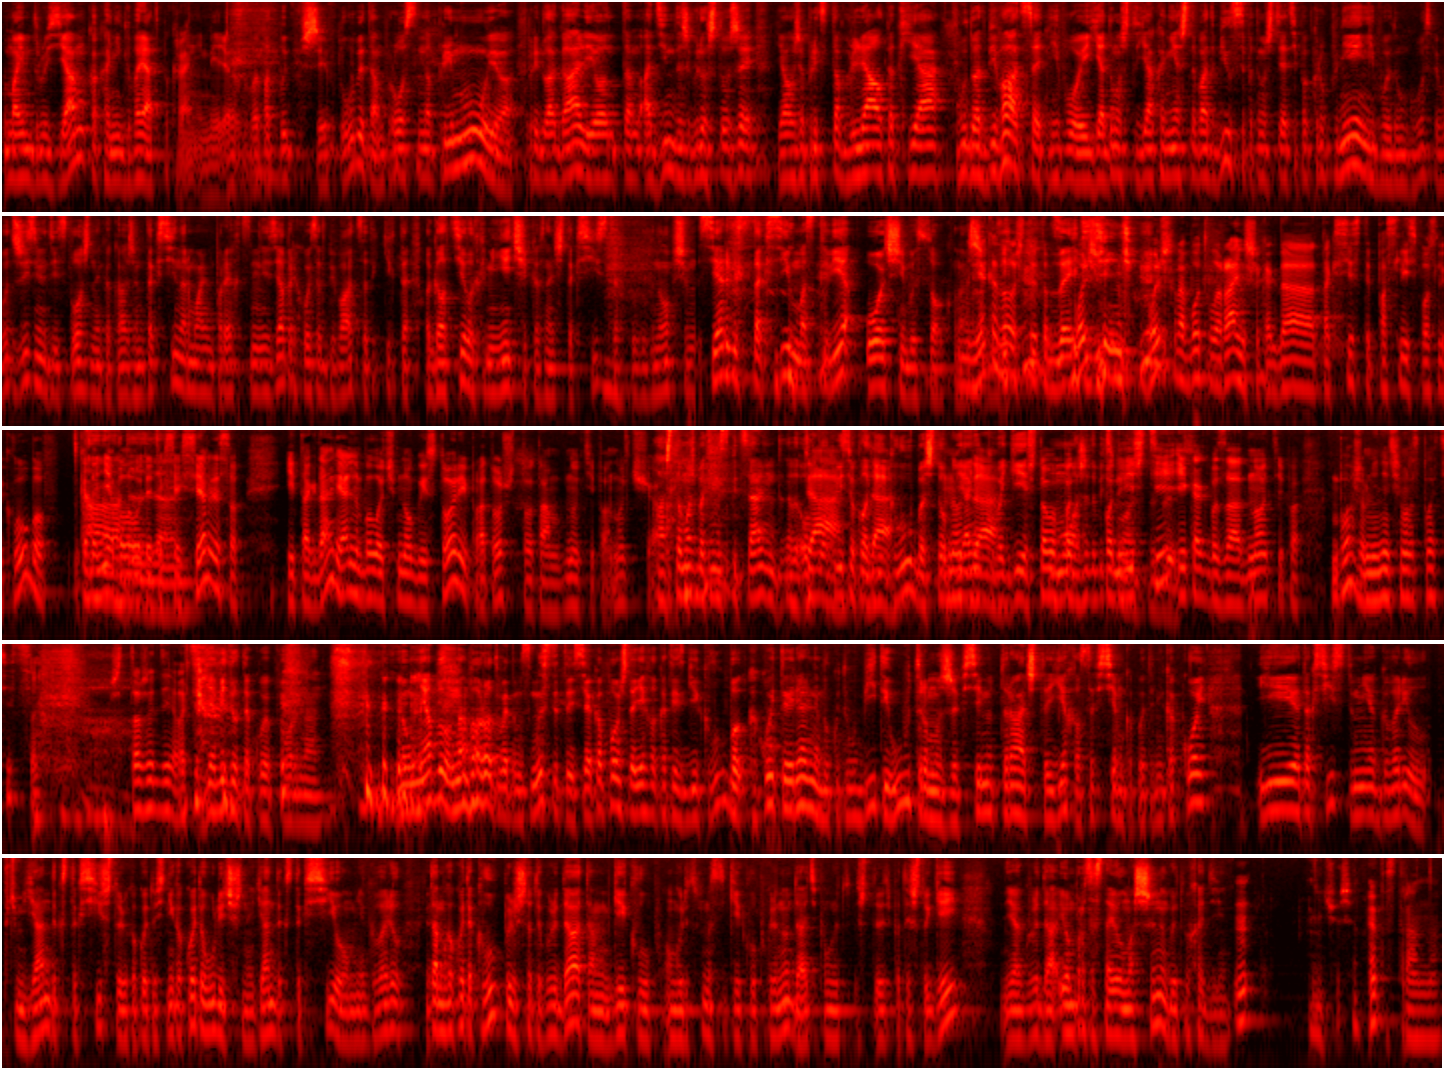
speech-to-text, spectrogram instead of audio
Моим друзьям, как они говорят, по крайней мере, подвыпившие в клубе, там просто напрямую предлагали, и он там один даже говорил, что уже я уже представлял, как я буду отбиваться от него, и я думал, что я, конечно, бы отбился, потому что я типа крупнее него, и думаю, господи, вот жизнь здесь сложная какая же, на такси нормально проехаться нельзя, приходится отбиваться от каких-то оголтелых минетчиков, значит, таксистов, ну, в общем, сервис такси в Москве очень высок. Мне казалось, что это больше, больше работало раньше, когда таксисты паслись возле клубов, когда А, не было вот этих всех сервисов, и тогда реально было очень много историй про то, что там, ну типа, ну чё. А что, может быть, они специально Да, толклись около да. гей-клуба, чтобы Ну пьяненького да, гея, чтобы под- может быть, подвести может быть. и как бы заодно типа, боже, мне нечем расплатиться, что же делать? Я видел такое порно. Но у меня было наоборот в этом смысле. То есть я помню, что я ехал когда-то из гей-клуба, какой-то реально был какой-то убитый утром уже, в 7 утра, что-то ехал совсем какой-то никакой. И таксист мне говорил, причем Яндекс Такси, что ли, какой-то, то есть не какой-то уличный, Яндекс Такси, он мне говорил, там какой-то клуб или что-то, я говорю, да, там гей-клуб. Он говорит, в смысле гей-клуб? Я говорю, ну да, типа, он говорит, что, типа, ты что, гей? Я говорю, да. И он просто остановил машину и говорит, выходи. Ничего себе. Это странно.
